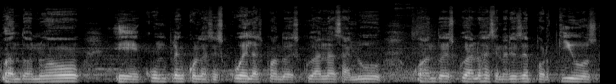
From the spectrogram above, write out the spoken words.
cuando no eh, cumplen con las escuelas, cuando descuidan la salud, cuando descuidan los escenarios deportivos,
